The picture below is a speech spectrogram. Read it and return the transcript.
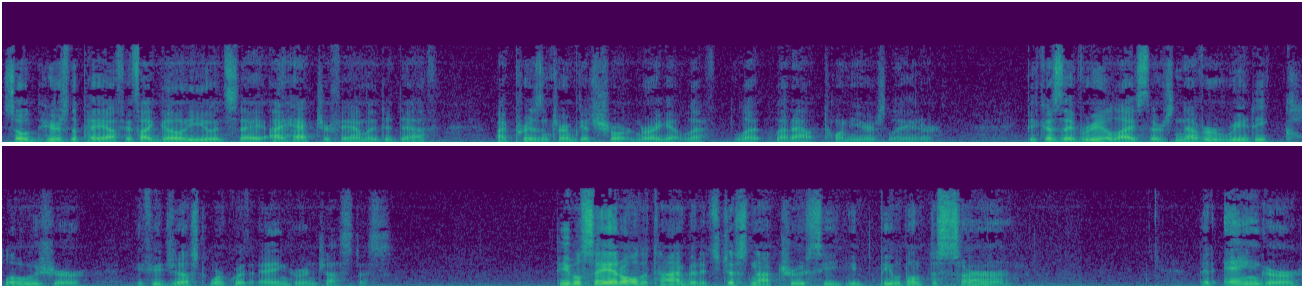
So here's the payoff. If I go to you and say, I hacked your family to death, my prison term gets shortened or I get left, let, let out 20 years later. Because they've realized there's never really closure if you just work with anger and justice. People say it all the time, but it's just not true. See, people don't discern that anger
